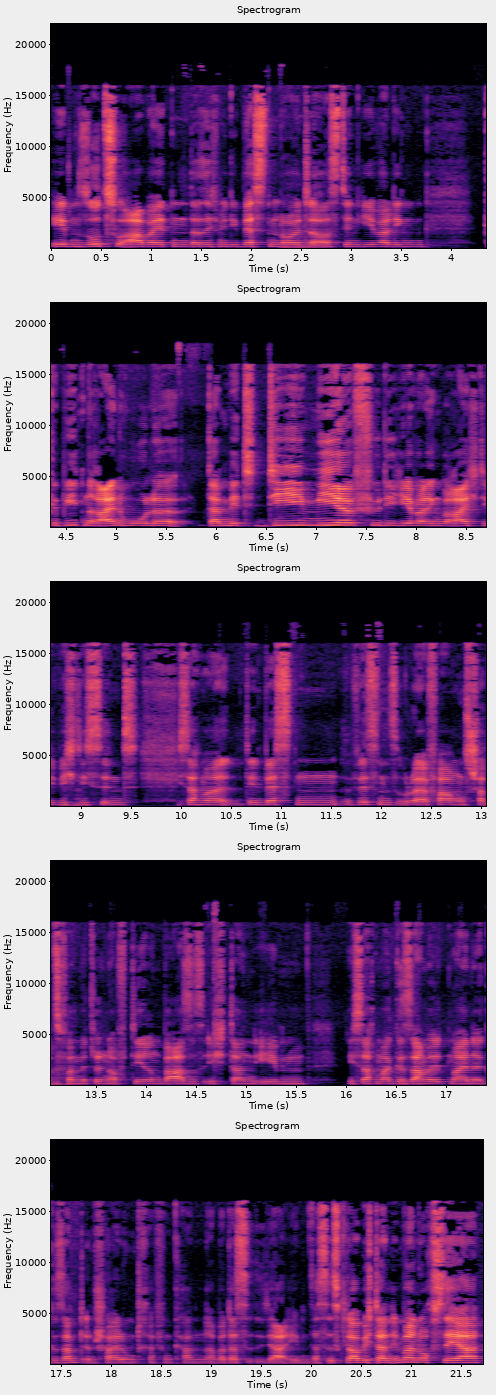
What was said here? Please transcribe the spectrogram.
eben so zu arbeiten, dass ich mir die besten mhm. Leute aus den jeweiligen Gebieten reinhole, damit die mir für die jeweiligen Bereiche, die wichtig mhm. sind, ich sag mal, den besten Wissens- oder Erfahrungsschatz vermitteln, auf deren Basis ich dann eben ich sag mal, gesammelt meine Gesamtentscheidung treffen kann. Aber das, ja, eben, das ist, glaube ich, dann immer noch sehr,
